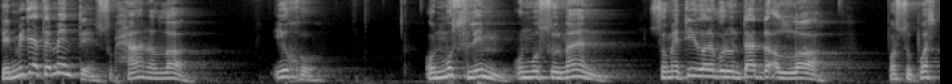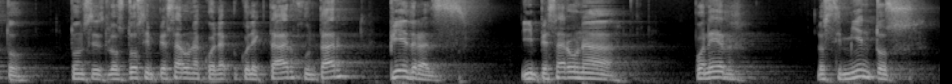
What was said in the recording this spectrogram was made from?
De inmediatamente, subhanallah, hijo, un muslim, un musulmán, sometido a la voluntad de Allah, por supuesto, entonces los dos empezaron a colectar, juntar piedras y empezaron a poner los cimientos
